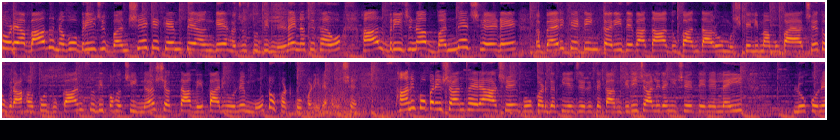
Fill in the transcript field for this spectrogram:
તોડ્યા બાદ નવો બ્રિજ બનશે કે કેમ તે અંગે હજુ સુધી નિર્ણય નથી થયો. હાલ બ્રિજના બંને છેડે બેરિકેટિંગ કરી દેવાતા દુકાનદારો મુશ્કેલીમાં મુકાયા છે. તો ગ્રાહકો દુકાન સુધી પહોંચી ન શકતા વેપારીઓને મોટો ફટકો પડી રહ્યો છે. સ્થાનિકો પરેશાન થઈ રહ્યા છે. ગોકળ ગતિએ જે રીતે કામગીરી ચાલી રહી છે તેને લઈ લોકોને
